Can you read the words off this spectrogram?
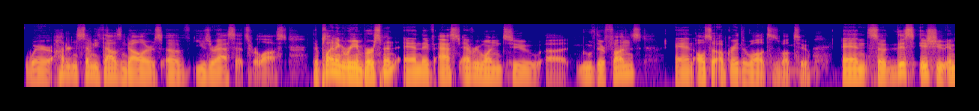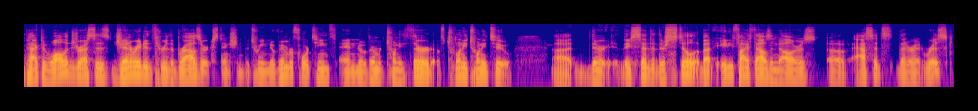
where $170,000 of user assets were lost. They're planning a reimbursement and they've asked everyone to uh, move their funds and also upgrade their wallets as well too. And so this issue impacted wallet addresses generated through the browser extension between November 14th and November 23rd of 2022. Uh, they said that there's still about $85,000 of assets that are at risk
